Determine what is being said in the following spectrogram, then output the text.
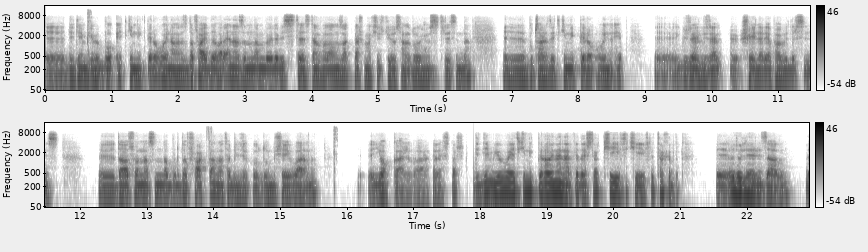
E, dediğim gibi bu etkinlikleri oynamanızda fayda var. En azından böyle bir stresten falan uzaklaşmak istiyorsanız oyunun stresinden e, bu tarz etkinlikleri oynayıp e, güzel güzel e, şeyler yapabilirsiniz. E, daha sonrasında burada farklı anlatabilecek olduğum bir şey var mı? E, Yok galiba arkadaşlar. Dediğim gibi bu etkinlikleri oynayın arkadaşlar. Keyifli keyifli takılın. E, ödüllerinizi alın. E,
